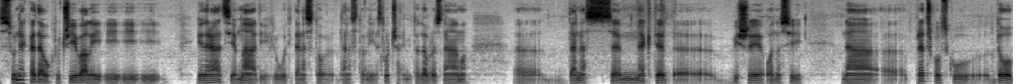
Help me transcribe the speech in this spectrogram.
su nekada uključivali i, i, i generacije mladih ljudi. Danas to, danas to nije slučaj, mi to dobro znamo. E, danas se Mekteb e, više odnosi na e, predškolsku dob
